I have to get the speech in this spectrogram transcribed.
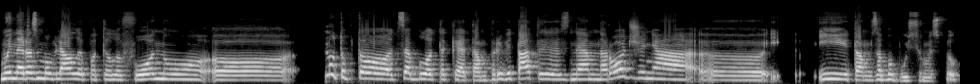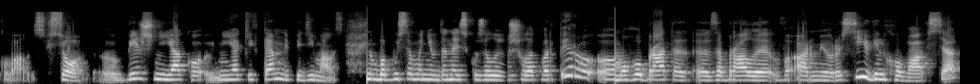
Ми не розмовляли по телефону. Ну, тобто, це було таке там привітати з днем народження, е, і, там за бабусю ми спілкувалися. Все, більш ніяко, ніяких тем не підіймалось. Ну, бабуся мені в Донецьку залишила квартиру. е, Мого брата е, забрали в армію Росії. Він ховався,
